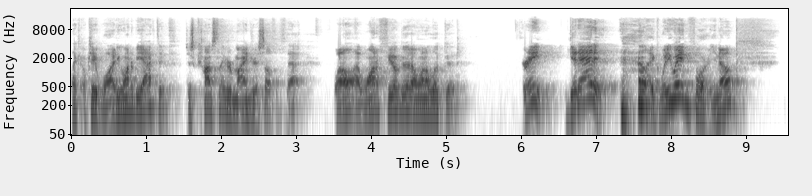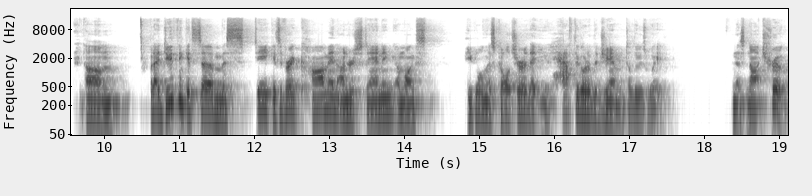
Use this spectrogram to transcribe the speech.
Like, okay, why do you want to be active? Just constantly remind yourself of that. Well, I want to feel good. I want to look good. Great, get at it. like, what are you waiting for? You know. Um, but I do think it's a mistake. It's a very common understanding amongst people in this culture that you have to go to the gym to lose weight. And that's not true.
